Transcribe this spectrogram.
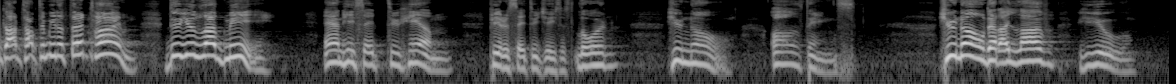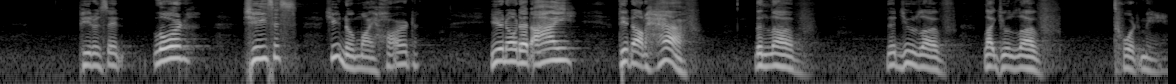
God talked to me the third time? Do you love me? And he said to him, Peter said to Jesus, Lord, you know all things. You know that I love you. Peter said, Lord, Jesus, you know my heart. You know that I did not have the love that you love like you love toward me.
